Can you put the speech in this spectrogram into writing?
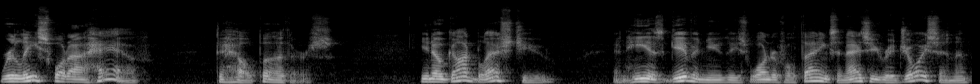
release what I have to help others. You know, God blessed you and He has given you these wonderful things, and as you rejoice in them,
